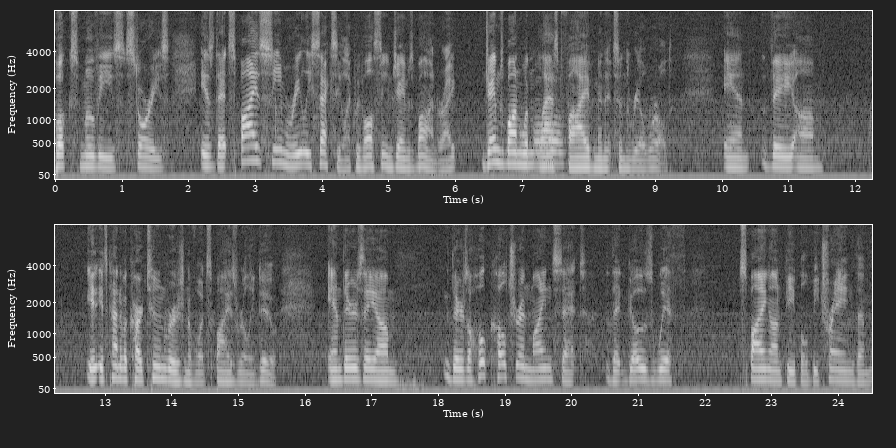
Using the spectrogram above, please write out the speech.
books, movies, stories, is that spies seem really sexy. Like we've all seen James Bond, right? James Bond wouldn't last Mhm. five minutes in the real world, and they um, it, it's kind of a cartoon version of what spies really do. And there's a um, there's a whole culture and mindset that goes with spying on people, betraying them,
